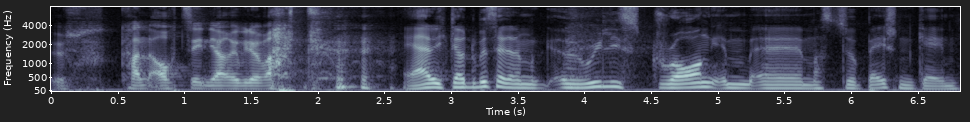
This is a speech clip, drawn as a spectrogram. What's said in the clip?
ich kann auch zehn Jahre wieder warten. Ja, ich glaube, du bist ja dann really strong im äh, Masturbation Game.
